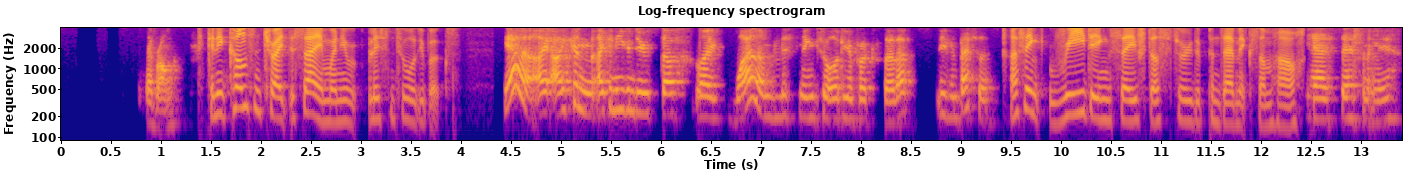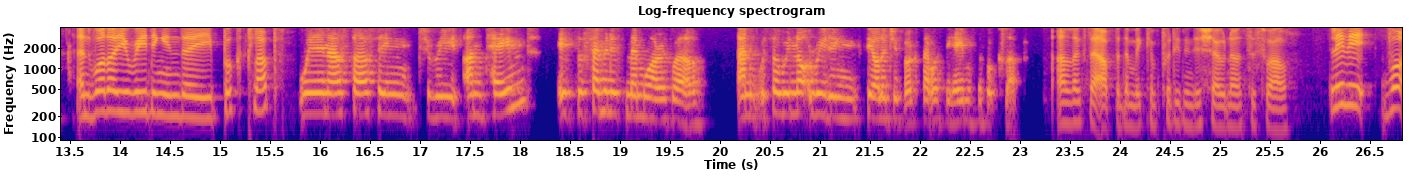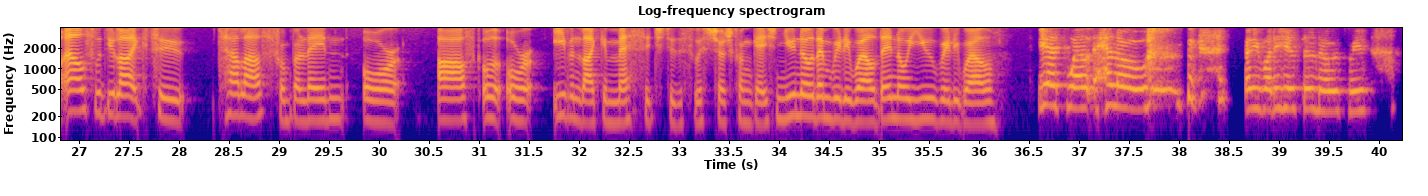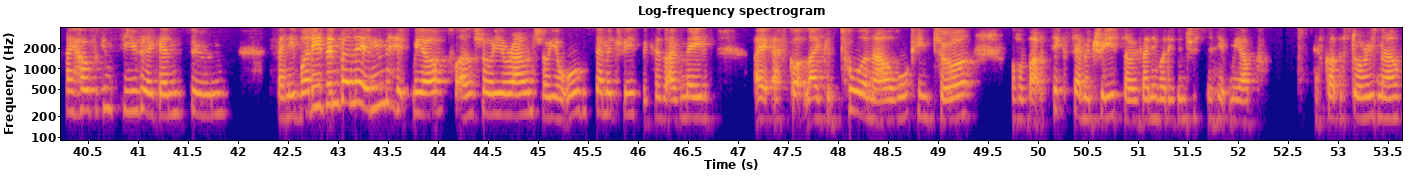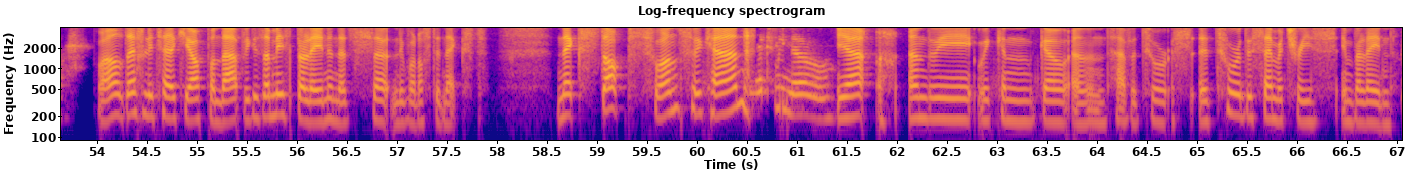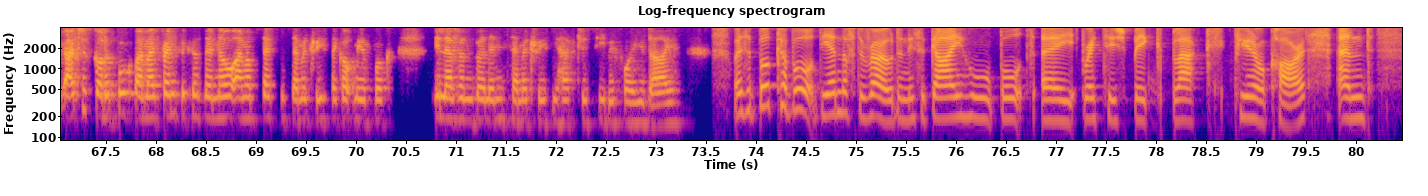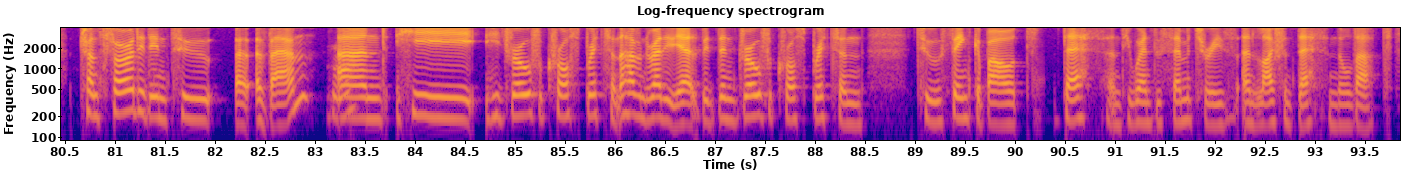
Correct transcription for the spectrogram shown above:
they're wrong. Can you concentrate the same when you listen to audiobooks? Yeah, I, I can I can even do stuff like while I'm listening to audiobooks, so that's even better. I think reading saved us through the pandemic somehow. Yes, definitely. And what are you reading in the book club? We're now starting to read Untamed. It's a feminist memoir as well. And so we're not reading theology books. That was the aim of the book club. I'll look that up and then we can put it in the show notes as well. Lily, what else would you like to tell us from Berlin or ask or, or even like a message to the Swiss Church congregation? You know them really well, they know you really well. Yes, well, hello. anybody here still knows me, I hope we can see you again soon. If anybody's in Berlin, hit me up. I'll show you around, show you all the cemeteries because I've made, I, I've got like a tour now, a walking tour of about six cemeteries. So if anybody's interested, hit me up. I've got the stories now. Well, I'll definitely take you up on that because I miss Berlin, and that's certainly one of the next next stops once we can. Let me know. Yeah, and we we can go and have a tour a tour the cemeteries in Berlin. I just got a book by my friends because they know I'm obsessed with cemeteries. They got me a book, Eleven Berlin Cemeteries You Have to See Before You Die. Well, there's a book I bought, The End of the Road, and it's a guy who bought a British big black funeral car and transferred it into a, a van mm-hmm. and he he drove across Britain. I haven't read it yet, but then drove across Britain to think about death and he went to cemeteries and life and death and all that.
